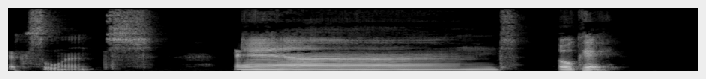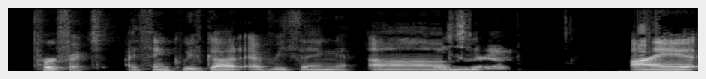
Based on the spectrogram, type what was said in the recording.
Excellent. And okay, perfect. I think we've got everything. Oh, Um. I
